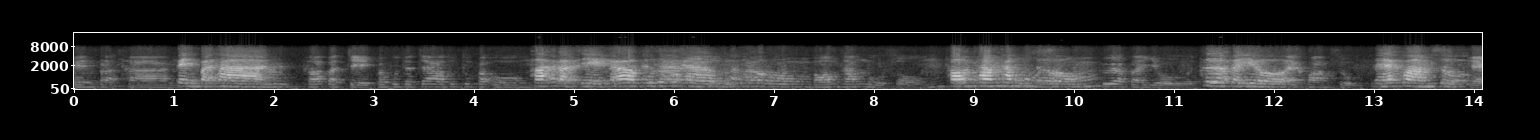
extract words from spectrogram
เป็นประธาน เป็นประธาน พระปัจเจกพระพุทธเจ้าทุกๆพระองค์ พระปัจเจกเก้าพุทธเจ้าทุกพระองค์ พร้อมทั้งหมู่สงฆ์ พร้อมทั้งทั้งหมู่สงฆ์ เพื่อประโยชน์ เพื่อประโยชน์ และความสุข และความสุข แก่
